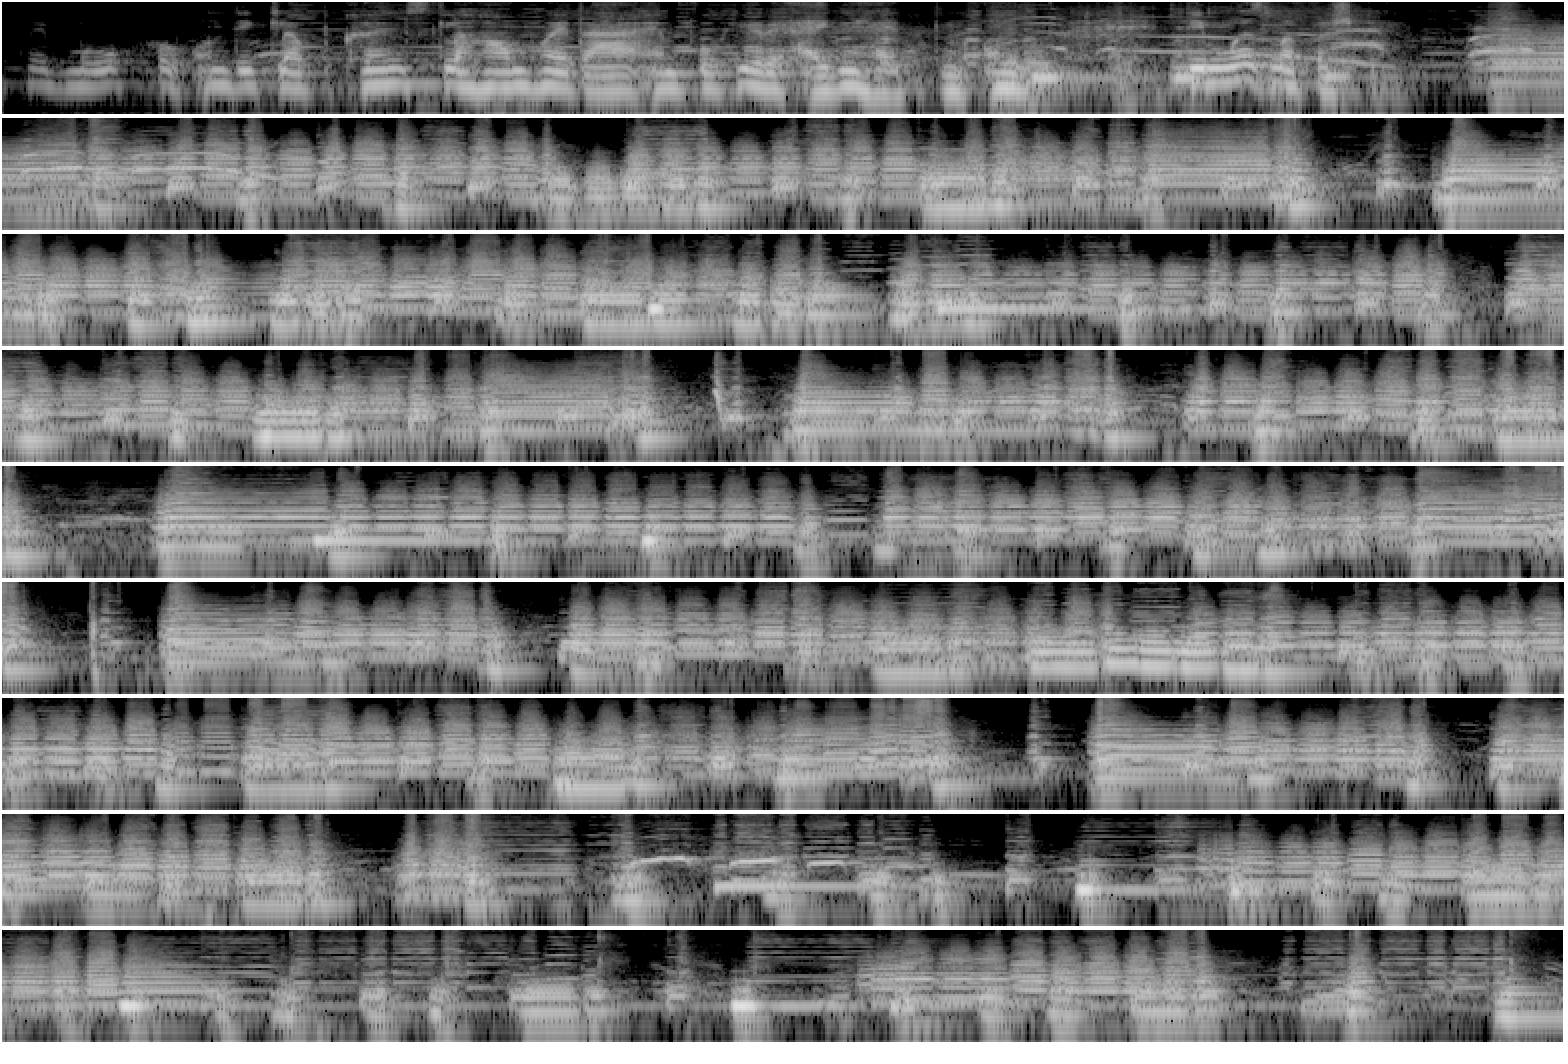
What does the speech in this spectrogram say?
Beruf nicht machen und ich glaube, Künstler haben halt auch einfach ihre Eigenheiten und die muss man verstehen.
